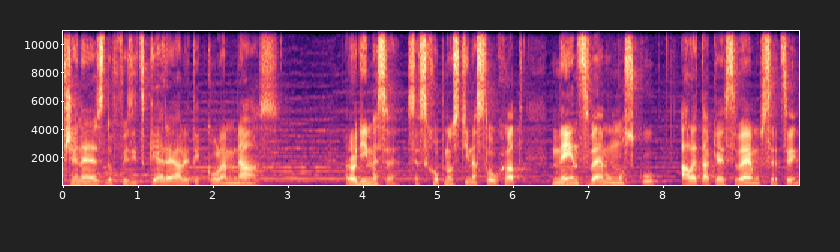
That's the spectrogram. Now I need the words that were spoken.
přenést do fyzické reality kolem nás. Rodíme se se schopností naslouchat nejen svému mozku, ale také svému srdci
